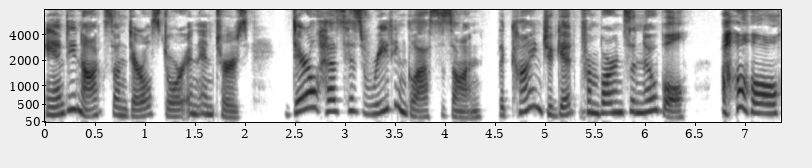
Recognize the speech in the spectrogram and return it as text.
Andy knocks on Daryl's door and enters. Daryl has his reading glasses on, the kind you get from Barnes and Noble. Oh,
